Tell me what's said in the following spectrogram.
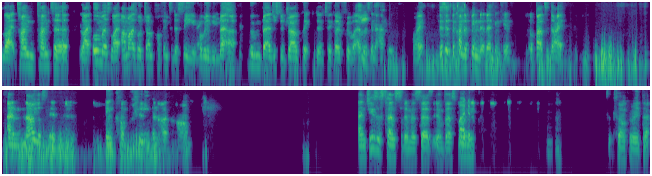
Like time, time to like almost like I might as well jump off into the sea. It'd probably be better. It would be better just to drown quick than to go through whatever's going to happen. Right? This is the kind of thing that they're thinking. About to die, and now you're sitting there in complete and utter calm. And Jesus turns to them and says in verse By 40, the- someone can read that.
